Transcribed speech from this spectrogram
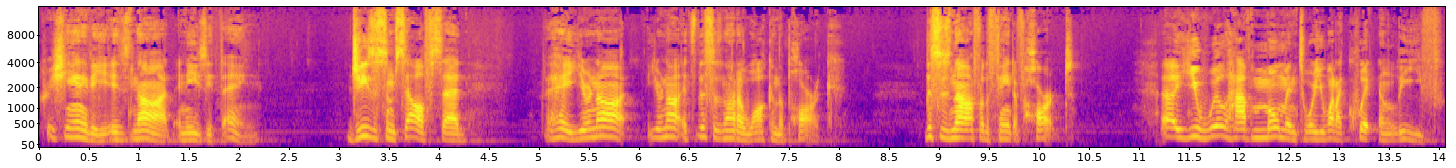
Christianity is not an easy thing. Jesus himself said, Hey, you're not, you're not, this is not a walk in the park. This is not for the faint of heart. Uh, you will have moments where you want to quit and leave.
